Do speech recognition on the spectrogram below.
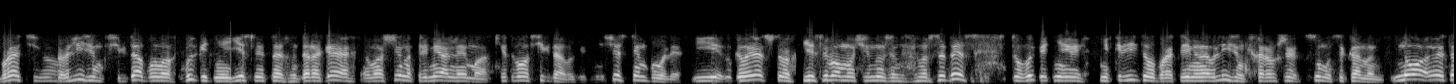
брать лизинг всегда было выгоднее, если это дорогая машина премиальной марки. Это было всегда выгоднее. Сейчас тем более. И говорят, что если вам очень нужен Мерседес, то выгоднее не в кредит его брать, а именно в лизинг, хорошую сумму сэкономить. Но это,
